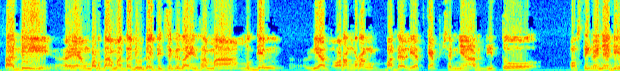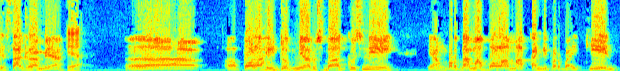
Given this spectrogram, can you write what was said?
tadi eh, yang pertama tadi udah diceritain sama mungkin lihat orang-orang pada lihat captionnya Ardito postingannya di Instagram ya. Ya, Eh, eh, pola hidupnya harus bagus nih. Yang pertama pola makan diperbaikin.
